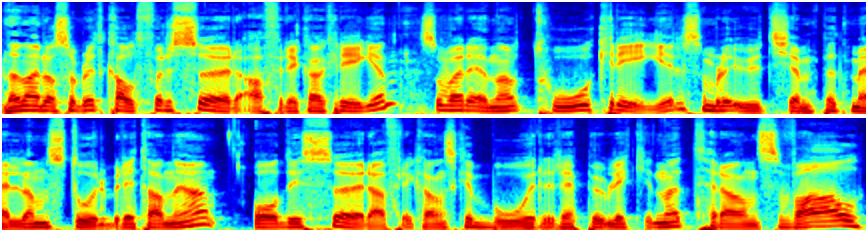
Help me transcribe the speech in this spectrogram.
den er også blitt kalt for Sør-Afrika-krigen, som var en av to kriger som ble utkjempet mellom Storbritannia og de sørafrikanske boerrepublikkene Transvaal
